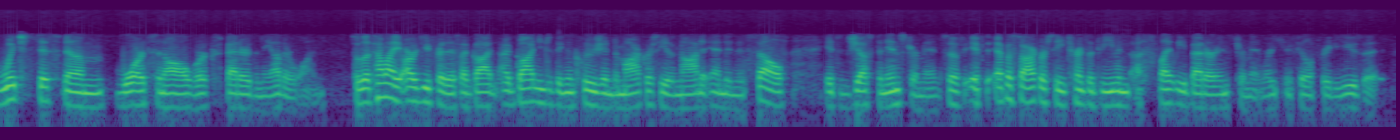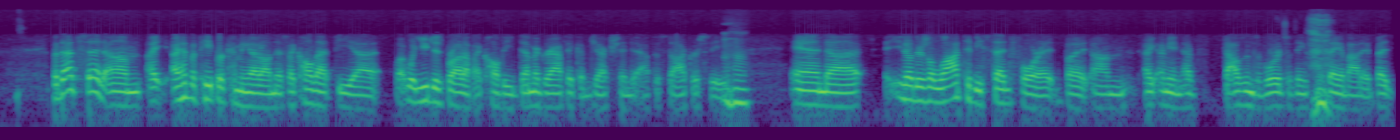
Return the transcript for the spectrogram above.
which system, warts and all, works better than the other one. So by the time I argue for this, I've got I've gotten you to the conclusion democracy is not an end in itself. It's just an instrument. So if, if the epistocracy turns out to be even a slightly better instrument, where you can feel free to use it. But that said, um, I, I have a paper coming out on this. I call that the uh, what you just brought up. I call the demographic objection to epistocracy. Mm-hmm. And uh, you know, there's a lot to be said for it. But um, I, I mean, I have thousands of words of things to say about it. But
